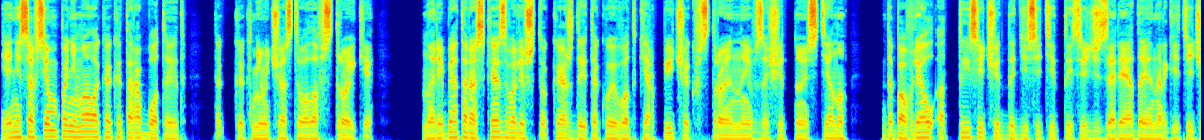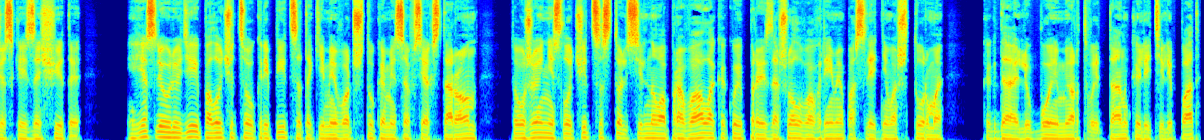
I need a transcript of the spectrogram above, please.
Я не совсем понимала, как это работает, так как не участвовала в стройке. Но ребята рассказывали, что каждый такой вот кирпичик, встроенный в защитную стену, добавлял от тысячи до десяти тысяч заряда энергетической защиты. И если у людей получится укрепиться такими вот штуками со всех сторон — то уже не случится столь сильного провала, какой произошел во время последнего штурма, когда любой мертвый танк или телепат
